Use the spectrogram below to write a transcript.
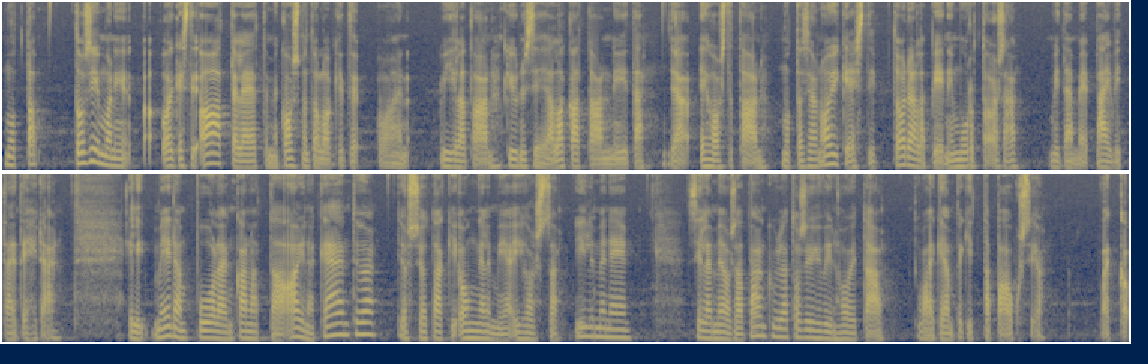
Mutta tosi moni oikeasti ajattelee, että me kosmetologit vain viilataan kynsiä ja lakataan niitä ja ehostetaan, mutta se on oikeasti todella pieni murtoosa, mitä me päivittäin tehdään. Eli meidän puoleen kannattaa aina kääntyä, jos jotakin ongelmia ihossa ilmenee, sillä me osataan kyllä tosi hyvin hoitaa vaikeampikin tapauksia, vaikka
